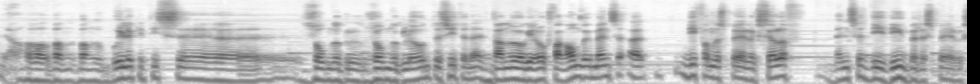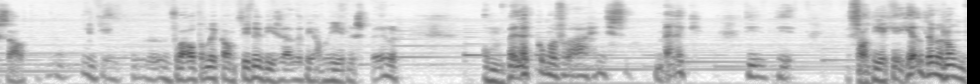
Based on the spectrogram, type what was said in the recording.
ja, van, van, hoe moeilijk het is uh, zonder, zonder loon te zitten. En dan hoor je ook van andere mensen, uit, niet van de spelers zelf, mensen die niet bij de spelers zaten. Vooral van de kantine, die zeiden, die hier een speler om melk komen vragen. Is melk? Die, die, zou die geen geld hebben om,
